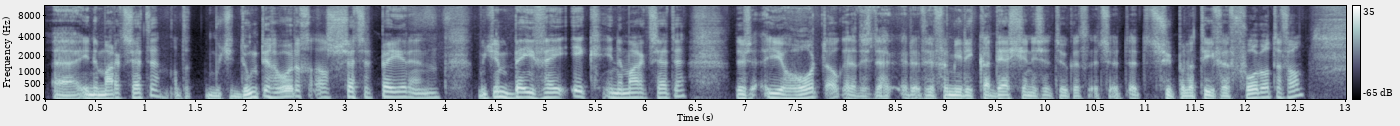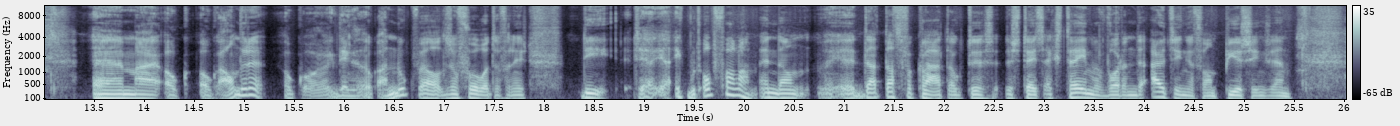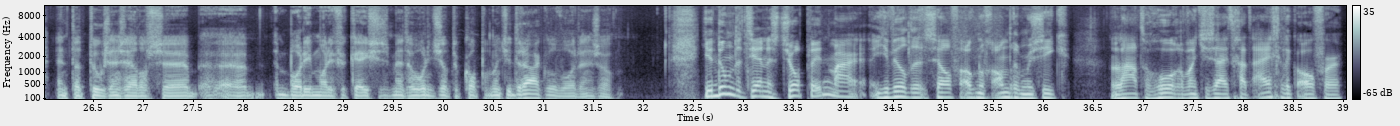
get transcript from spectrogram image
uh, in de markt zetten. Want dat moet je doen tegenwoordig als ZZP'er. En moet je een BV-ik in de markt zetten. Dus je hoort ook, en dat is de, familie Kardashian is natuurlijk het, het, het superlatieve voorbeeld ervan. Uh, maar ook, ook anderen, ook, ik denk dat ook Anouk wel zo'n voorbeeld ervan is die, ja, ik moet opvallen. En dan, dat, dat verklaart ook de, de steeds extremer wordende uitingen van piercings en, en tattoos en zelfs uh, uh, body modifications met horentjes op de kop omdat je draak wil worden en zo. Je noemde Janis Joplin, maar je wilde zelf ook nog andere muziek laten horen. Want je zei het gaat eigenlijk over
